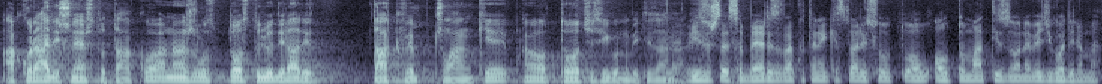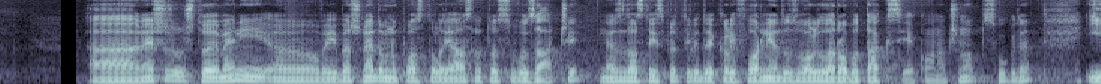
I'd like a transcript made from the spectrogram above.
ako radiš nešto tako, a nažalost dosta ljudi radi takve članke, kao to će sigurno biti za Da, izveštaj sa berze, tako te neke stvari su auto- automatizovane već godinama. A, nešto što je meni e, ovaj, baš nedavno postalo jasno, to su vozači. Ne znam da li ste ispratili da je Kalifornija dozvolila robotaksije konačno, svugde. I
